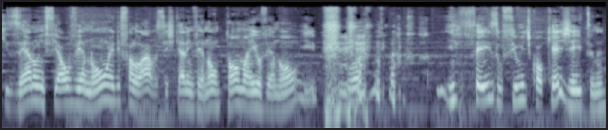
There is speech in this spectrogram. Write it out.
Quiseram enfiar o Venom, ele falou: Ah, vocês querem Venom? Toma aí o Venom. E, e fez o filme de qualquer jeito, né?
